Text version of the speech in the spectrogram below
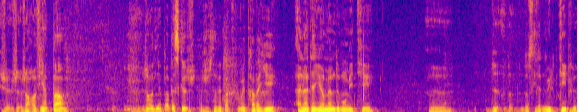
je J'en reviens pas. J'en reviens pas parce que je ne savais pas que je pouvais travailler à l'intérieur même de mon métier. Euh, dans ce qu'il y a de multiple,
